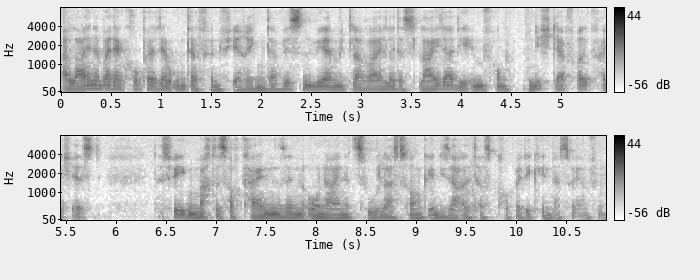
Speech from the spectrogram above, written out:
Alleine bei der Gruppe der unter Fünfjährigen, da wissen wir mittlerweile, dass leider die Impfung nicht erfolgreich ist. Deswegen macht es auch keinen Sinn, ohne eine Zulassung in dieser Altersgruppe die Kinder zu impfen.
